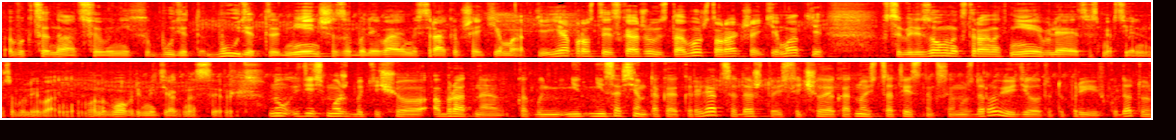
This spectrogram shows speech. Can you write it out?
вакцинацию, у них будет, будет меньше заболеваемость раком шейки матки. Я просто исхожу из того, что рак шейки матки в цивилизованных странах не является смертельным заболеванием. Он вовремя диагностируется. Ну, здесь может быть еще обратная, как бы не, не совсем такая корреляция, да, что если человек относится ответственно к своему здоровью и делает эту прививку, да, то,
